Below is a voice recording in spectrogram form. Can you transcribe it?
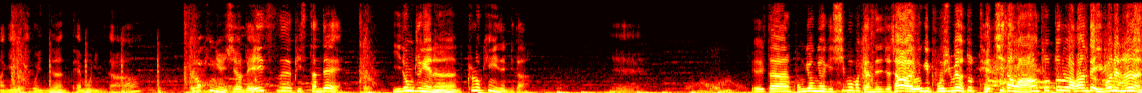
방해해주고 있는 데몬입니다. 클로킹 유닛이요. 레이스 비슷한데 이동 중에는 클로킹이 됩니다. 예. 일단 공격력이 15밖에 안 되죠. 자 여기 보시면 또 대치 상황 또 뚫으려고 하는데 이번에는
